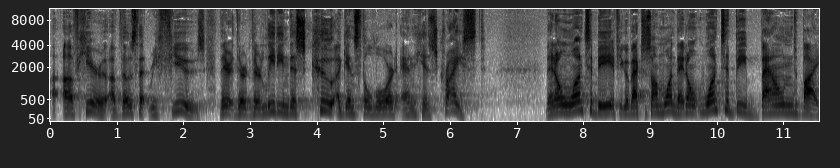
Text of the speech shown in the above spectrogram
of here, of those that refuse. They're, they're, they're leading this coup against the Lord and his Christ. They don't want to be, if you go back to Psalm 1, they don't want to be bound by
